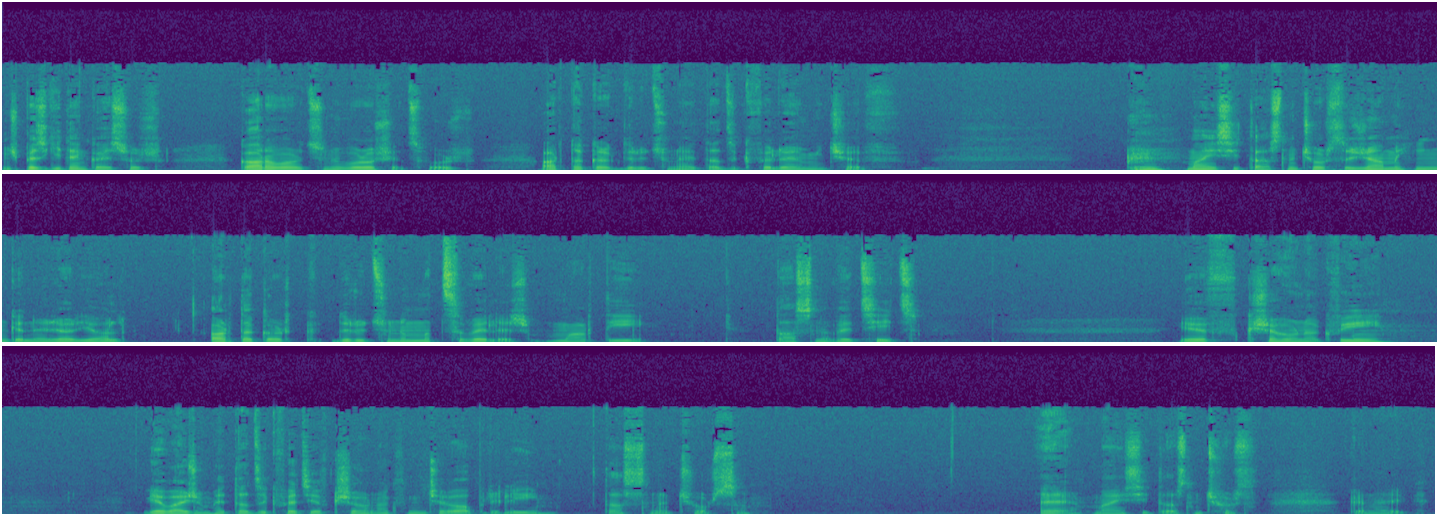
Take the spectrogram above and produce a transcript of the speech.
Ինչպես գիտենք, այսօր կառավարությունը որոշեց, որ արտակարգ դրությունը հետաձգվելու է միջև մայիսի 14-ը ժամը 5-ը ներառյալ արտակարգ դրությունը մցվել էր մարտի 16-ից եւ կշարունակվի եւ այժմ հետաձգվեց եւ կշարունակվի մինչեւ ապրիլի 14-ը։ Է, մայիսի 14 կներեք։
